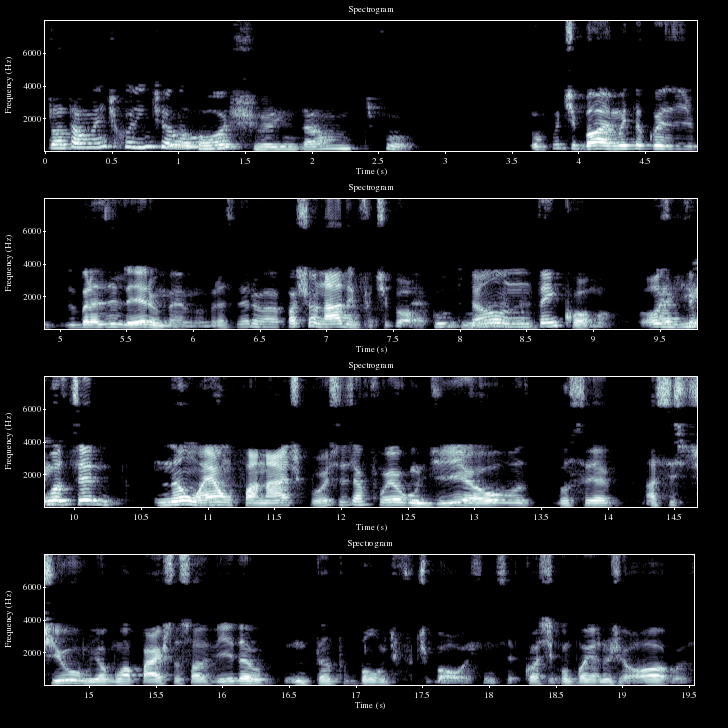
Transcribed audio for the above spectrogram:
totalmente corintiano roxo, então, tipo, O futebol é muita coisa de- do brasileiro mesmo. O brasileiro é apaixonado em futebol. É cultura, Então né, não tem como. Ou A se gente- você não é um fanático hoje, você já foi algum dia, ou você assistiu em alguma parte da sua vida um tanto bom de futebol, assim. Você ficou acompanhando jogos.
